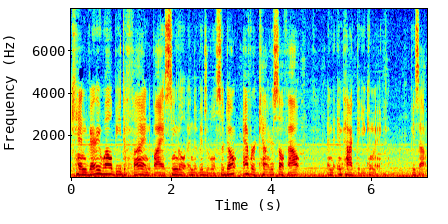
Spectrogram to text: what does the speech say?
can very well be defined by a single individual. So don't ever count yourself out and the impact that you can make. Peace out.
